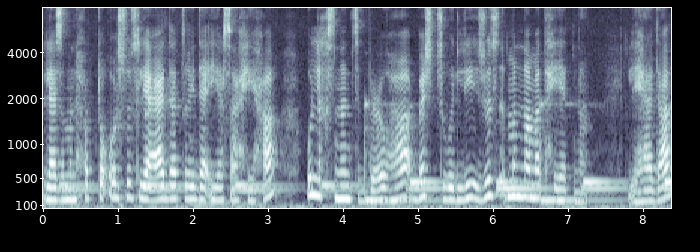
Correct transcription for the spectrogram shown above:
لازم نحطوا أسس لعادات غذائية صحيحة واللي خصنا نتبعوها باش تولي جزء من نمط حياتنا. لهذا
